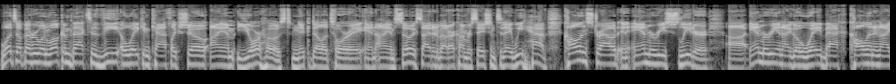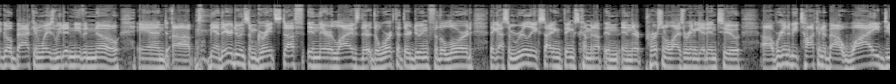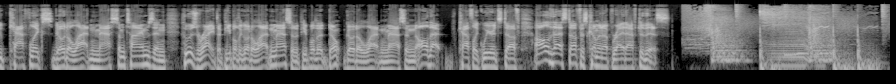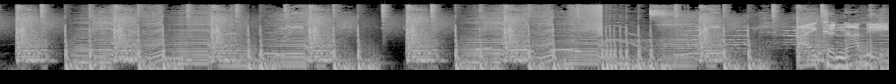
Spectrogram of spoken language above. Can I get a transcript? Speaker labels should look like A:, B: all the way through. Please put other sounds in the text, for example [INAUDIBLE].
A: What's up, everyone? Welcome back to the Awaken Catholic Show. I am your host, Nick De La Torre, and I am so excited about our conversation today. We have Colin Stroud and Anne Marie Schlueter. Uh, Anne Marie and I go way back. Colin and I go back in ways we didn't even know. And uh, man, they are doing some great stuff in their lives, the work that they're doing for the Lord. They got some really exciting things coming up in, in their personal lives we're going to get into. Uh, we're going to be talking about why do Catholics go to Latin Mass sometimes and who's right right, the people that go to Latin Mass or the people that don't go to Latin Mass and all that Catholic weird stuff. All of that stuff is coming up right after this. I could not be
